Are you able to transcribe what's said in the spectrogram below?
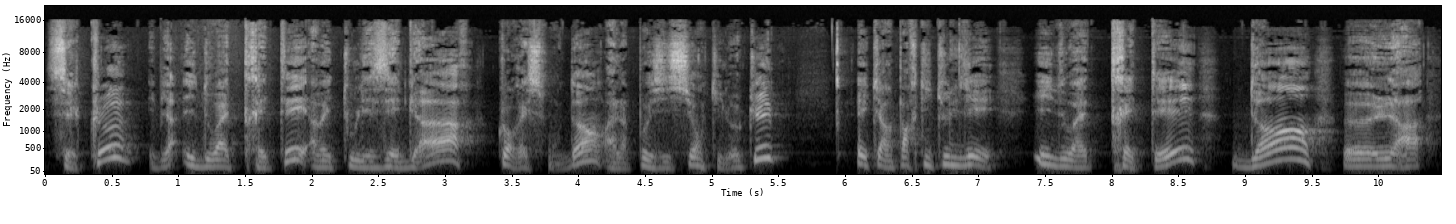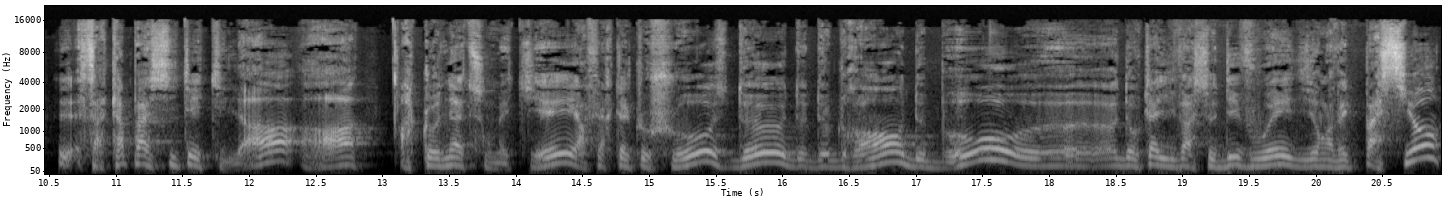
c'est que, eh bien, il doit être traité avec tous les égards correspondant à la position qu'il occupe, et qu'en particulier, il doit être traité dans euh, la, sa capacité qu'il a à, à, connaître son métier, à faire quelque chose de, de, de grand, de beau, euh, donc là il va se dévouer, disons, avec passion,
